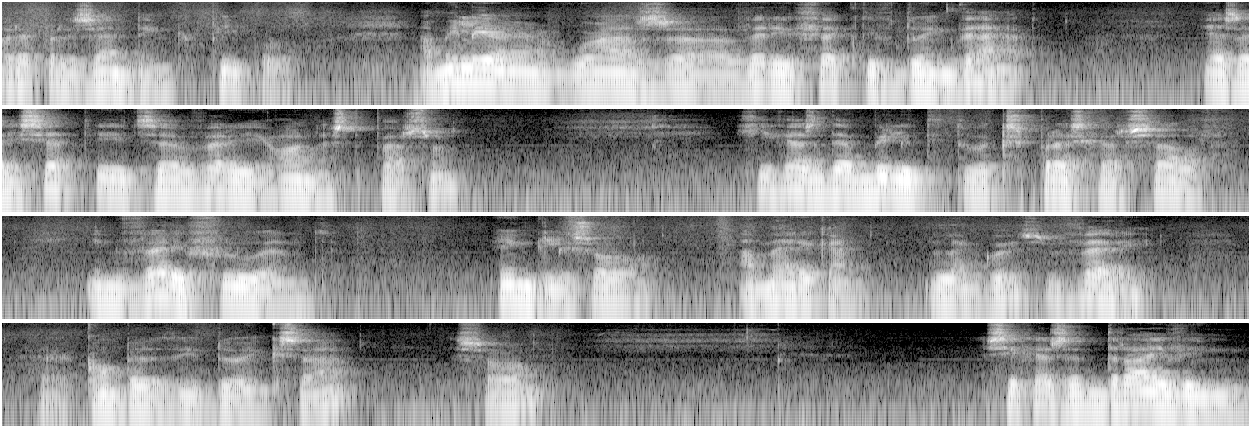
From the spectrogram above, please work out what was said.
representing people. Amelia was uh, very effective doing that. As I said, it's a very honest person he has the ability to express herself in very fluent English or American language, very uh, competent in doing so. So she has a driving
